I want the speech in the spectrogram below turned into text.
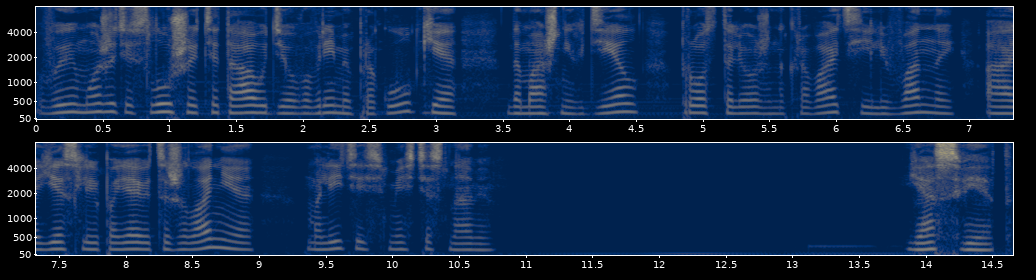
Вы можете слушать это аудио во время прогулки, домашних дел, просто лежа на кровати или в ванной, а если появится желание, молитесь вместе с нами. Я свет,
